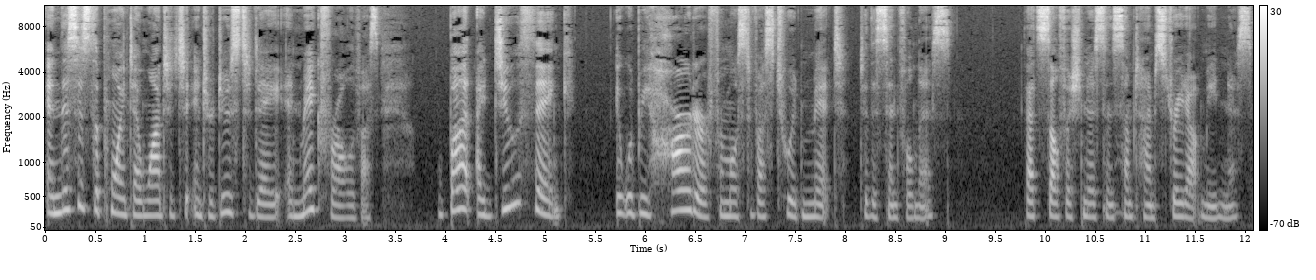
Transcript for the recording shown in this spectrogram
and this is the point I wanted to introduce today and make for all of us, but I do think it would be harder for most of us to admit to the sinfulness, that selfishness and sometimes straight out meanness.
